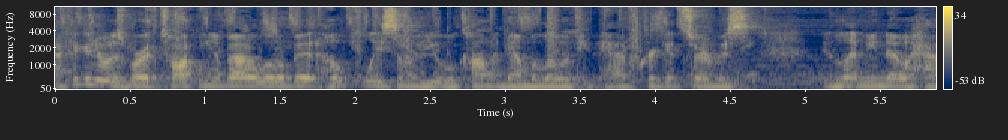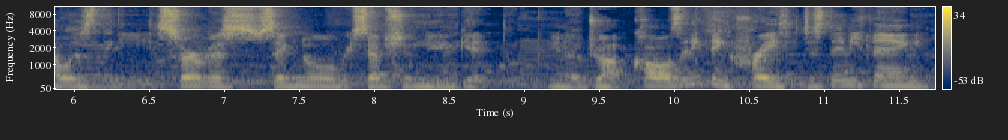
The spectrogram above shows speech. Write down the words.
I figured it was worth talking about a little bit. Hopefully, some of you will comment down below if you have Cricket service and let me know how is the service signal reception. Do you get you know drop calls, anything crazy, just anything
